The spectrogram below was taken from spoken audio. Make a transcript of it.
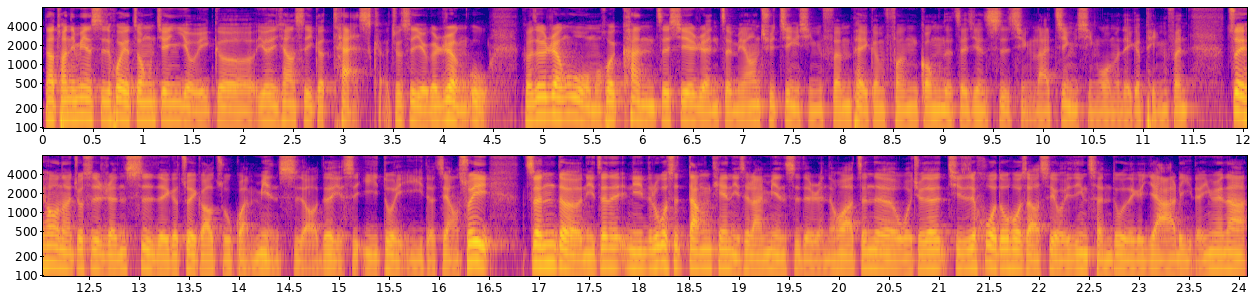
那团体面试会中。中间有一个有点像是一个 task，就是有个任务。可这个任务我们会看这些人怎么样去进行分配跟分工的这件事情来进行我们的一个评分。最后呢，就是人事的一个最高主管面试哦，这也是一对一的这样。所以真的，你真的你如果是当天你是来面试的人的话，真的我觉得其实或多或少是有一定程度的一个压力的，因为那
